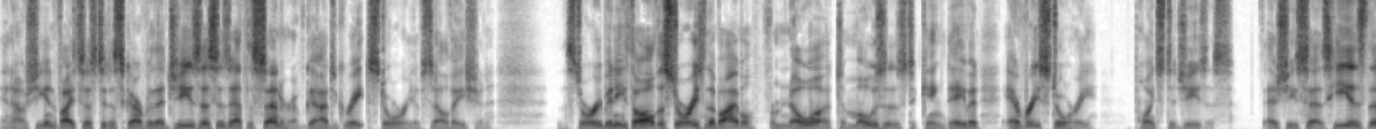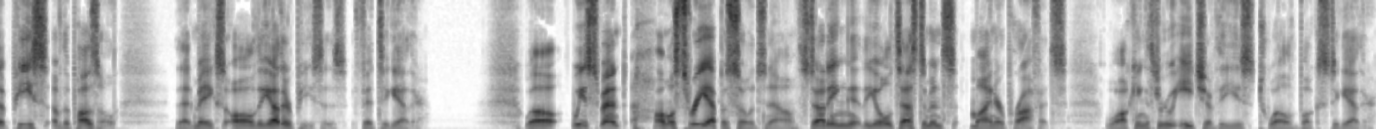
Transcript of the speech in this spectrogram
and how she invites us to discover that Jesus is at the center of God's great story of salvation. The story beneath all the stories in the Bible, from Noah to Moses to King David, every story points to Jesus. As she says, He is the piece of the puzzle that makes all the other pieces fit together. Well, we've spent almost three episodes now studying the Old Testament's minor prophets, walking through each of these 12 books together.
